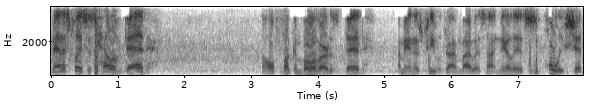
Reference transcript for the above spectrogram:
Man, this place is hell of dead. The whole fucking boulevard is dead. I mean, there's people driving by, but it's not nearly as... Holy shit.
